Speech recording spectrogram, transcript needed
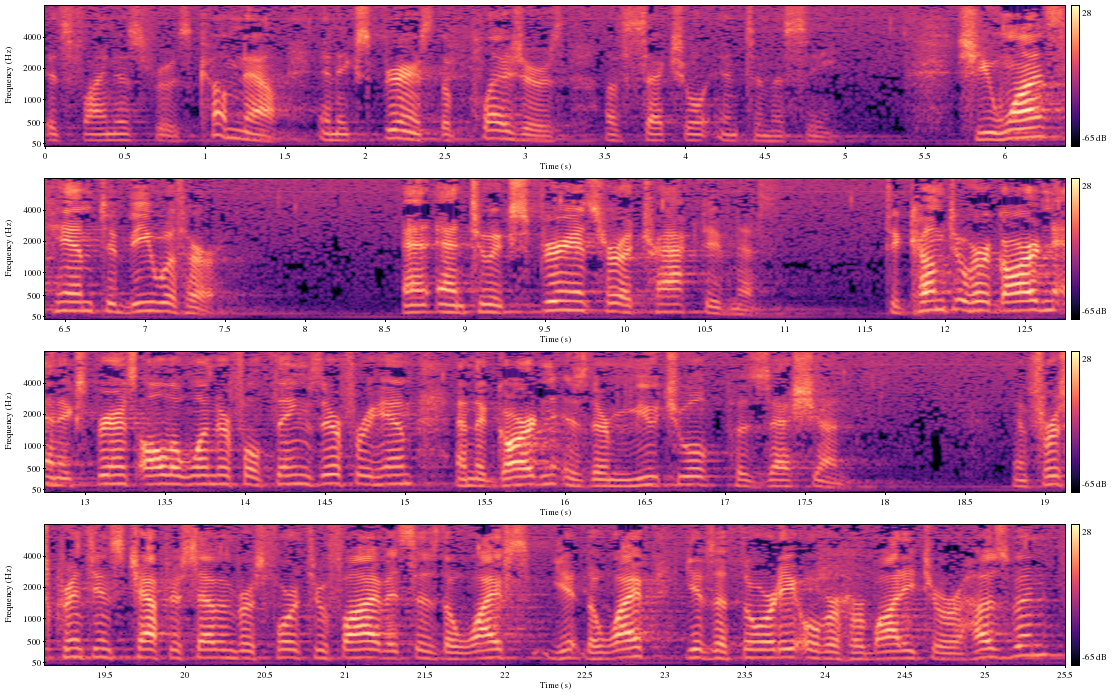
its finest fruits. Come now and experience the pleasures of sexual intimacy. She wants him to be with her and, and to experience her attractiveness. To come to her garden and experience all the wonderful things there for him, and the garden is their mutual possession. In 1 Corinthians chapter 7, verse 4 through 5, it says the, wife's, the wife gives authority over her body to her husband,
